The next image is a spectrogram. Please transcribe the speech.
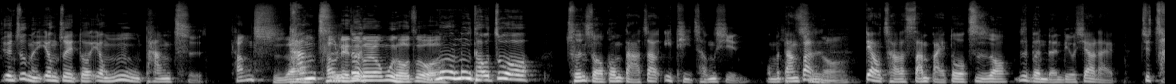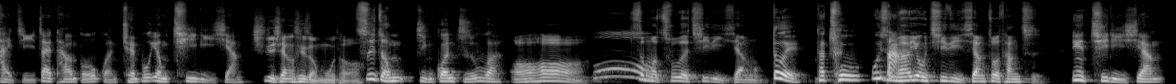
原住民用最多用木汤匙，汤匙啊，汤匙连都用木头做，木木头做哦，纯手工打造，一体成型。我们当时调查了三百多只哦，日本人留下来去采集，在台湾博物馆全部用七里香。七里香是一种木头，是一种景观植物啊。哦哦，这么粗的七里香哦。对，它粗。为什么要用七里香做汤匙？因为七里香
